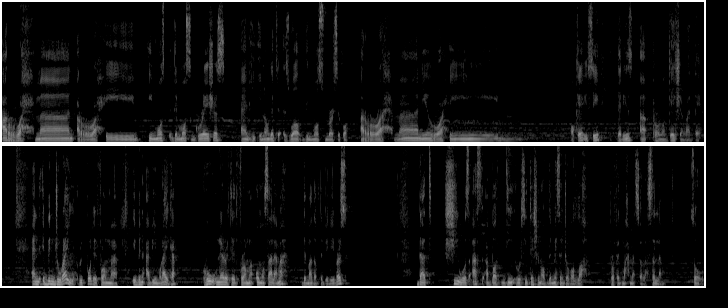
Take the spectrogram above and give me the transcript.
Ar-Rahman Ar-Rahim. He most the most gracious, and he elongated as well the most merciful. Ar-Rahmanir Rahim. Okay, you see, there is a prolongation right there. And Ibn Jurayj reported from uh, Ibn Abi Mulaika, who narrated from Umm Salama, the mother of the believers, that she was asked about the recitation of the Messenger of Allah, Prophet Muhammad Sallallahu. So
